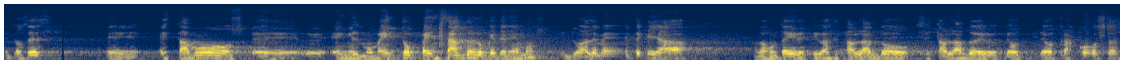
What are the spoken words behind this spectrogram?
Entonces, eh, estamos eh, en el momento pensando en lo que tenemos. Indudablemente que ya la Junta Directiva se está hablando, se está hablando de, de, otras cosas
